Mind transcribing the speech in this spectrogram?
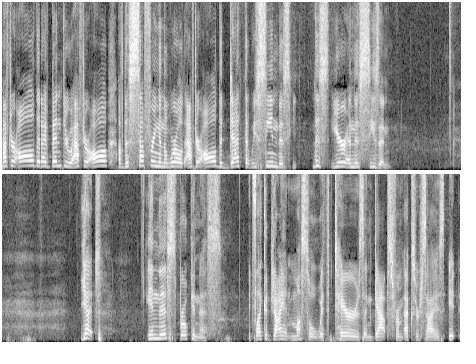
After all that I've been through, after all of the suffering in the world, after all the death that we've seen this, this year and this season. Yet, in this brokenness, it's like a giant muscle with tears and gaps from exercise. It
